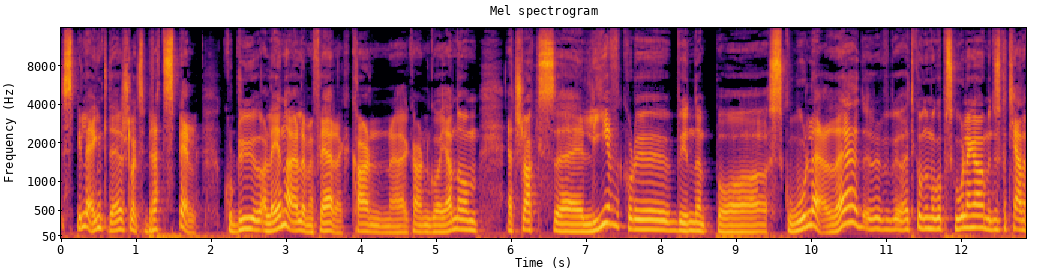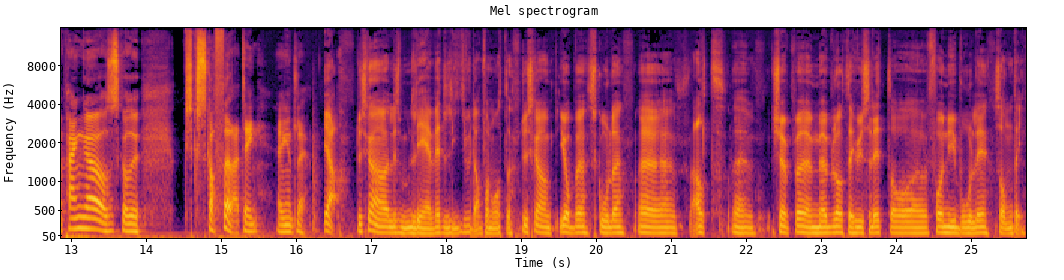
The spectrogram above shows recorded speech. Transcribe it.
spiller egentlig det er et slags brettspill hvor du alene eller med flere kan, kan gå gjennom et slags uh, liv, hvor du begynner på skole. Det? Jeg vet ikke om du må gå på skole engang, men du skal tjene penger, og så skal du skaffe deg ting, egentlig. Ja, du skal liksom leve et liv, da, på en måte. Du skal jobbe, skole, uh, alt. Uh, kjøpe møbler til huset ditt og få ny bolig, sånne ting.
